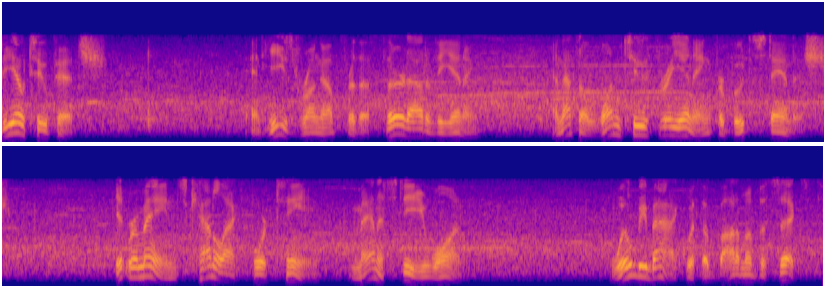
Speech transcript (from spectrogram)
The 0 2 pitch. And he's rung up for the third out of the inning. and that's a 1 2 3 inning for Boots Standish. It remains Cadillac 14, Manistee 1. We'll be back with the bottom of the sixth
